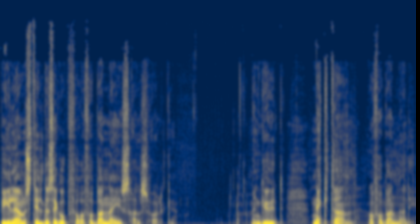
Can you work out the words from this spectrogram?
Bileam stilte seg opp for å forbanne israelsfolket. Men Gud nekta han å forbanne de,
